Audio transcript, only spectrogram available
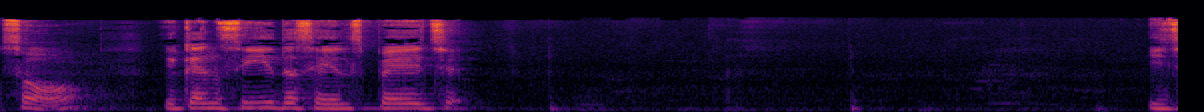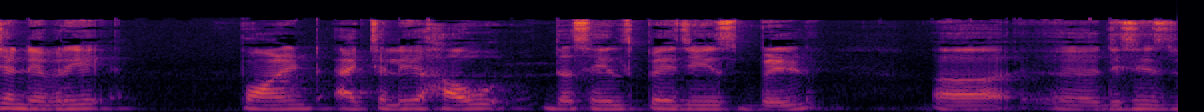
So you can see the sales page each and every point actually how the sales page is built. Uh, uh, this is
